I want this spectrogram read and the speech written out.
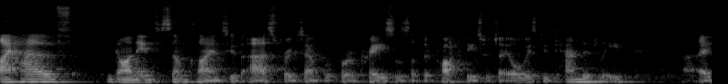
i have gone into some clients who've asked, for example, for appraisals of their properties, which I always do candidly. I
